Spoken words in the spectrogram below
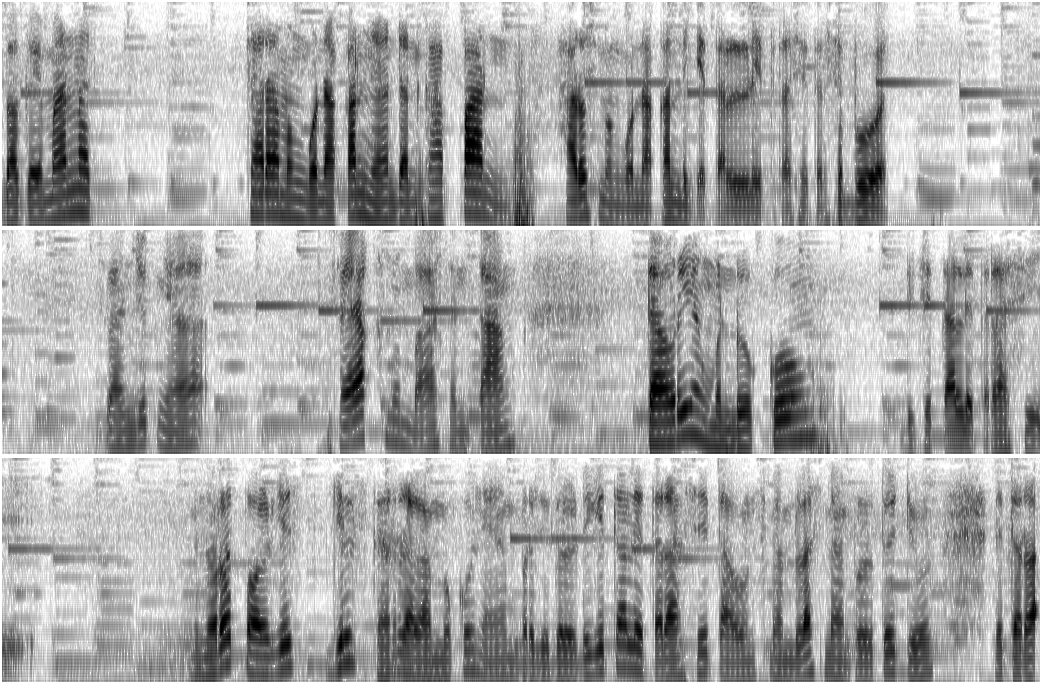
bagaimana cara menggunakannya dan kapan harus menggunakan digital literasi tersebut. Selanjutnya, saya akan membahas tentang teori yang mendukung digital literasi. Menurut Paul Gilster dalam bukunya yang berjudul Digital Literasi tahun 1997, litera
